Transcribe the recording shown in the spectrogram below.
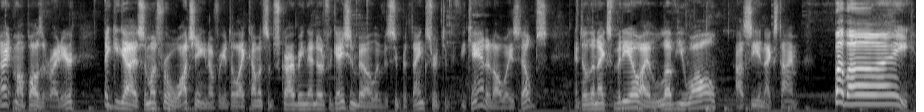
Alright, I'll pause it right here. Thank you guys so much for watching. Don't forget to like, comment, subscribe, ring that notification bell. Leave a super thanks or tip if you can. It always helps. Until the next video, I love you all. I'll see you next time. Bye-bye!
